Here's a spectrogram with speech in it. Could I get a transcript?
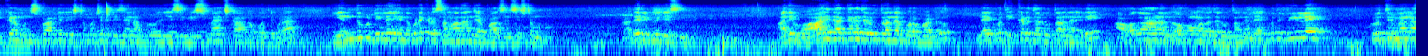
ఇక్కడ మున్సిపాలిటీలు ఇష్టం వచ్చిన డిజైన్ అప్రూవల్ చేసి మిస్ మ్యాచ్ కాకపోతే కూడా ఎందుకు డిలే అయిందో కూడా ఇక్కడ సమాధానం చెప్పాల్సిన సిస్టమ్ ఉంది. అదే రివ్యూ చేసింది. అది వారి దగ్గర జరుగుతుందా పొరపాటు లేకపోతే ఇక్కడ జరుగుతుంది అనేది అవగాహన లోపం వల్ల జరుగుతుంది లేకపోతే వీళ్ళే కృత్రిమంగా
